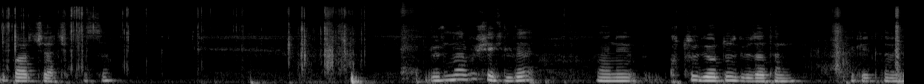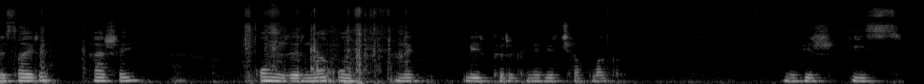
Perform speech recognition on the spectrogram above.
bir parça açıkçası. Ürünler bu şekilde. Yani kutu gördüğünüz gibi zaten paketleme vesaire her şey 10 üzerinden 10. Ne bir kırık ne bir çatlak bir iz,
